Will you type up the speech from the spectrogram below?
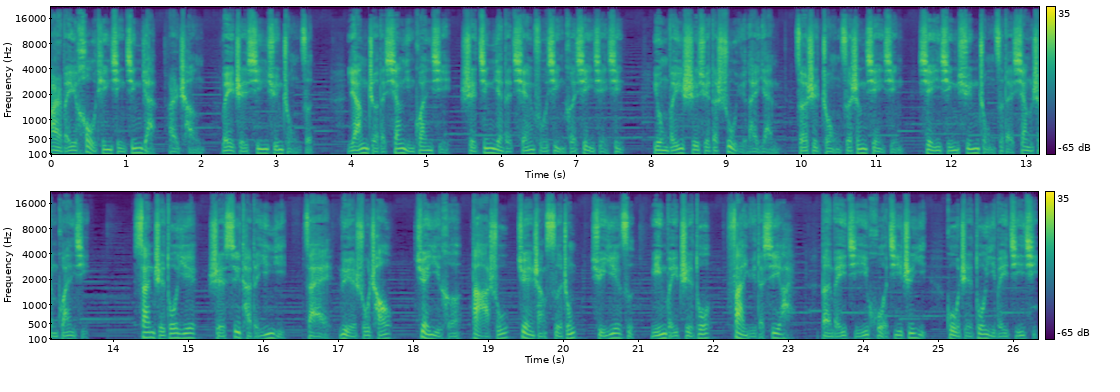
二为后天性经验而成，谓之心熏种子。两者的相应关系是经验的潜伏性和现显性。用唯识学的术语来言，则是种子生现行，现行熏种子的相生关系。三智多耶是西塔的音译，在略书抄卷一和大书卷上四中取耶字，名为智多，梵语的西爱。本为极或极之意，故指多意为极起。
